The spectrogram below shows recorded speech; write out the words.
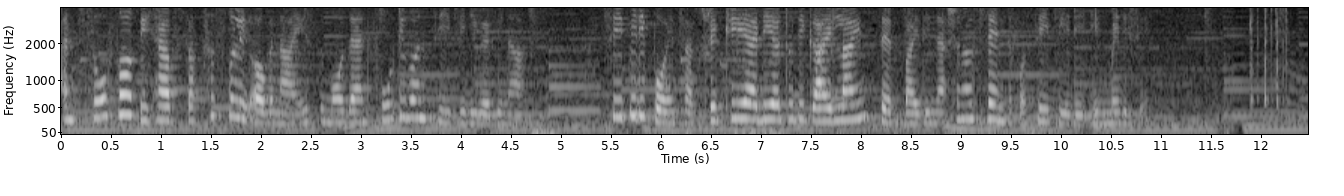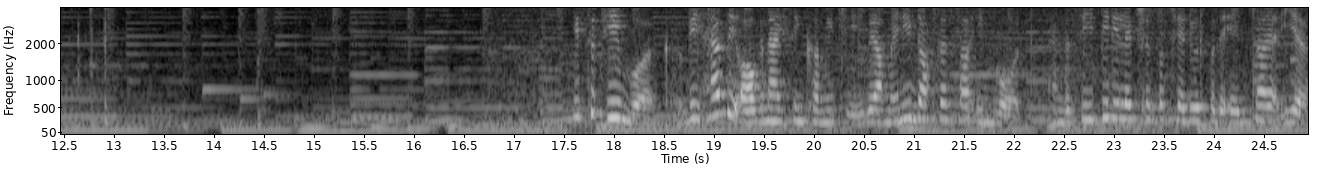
And so far we have successfully organized more than 41 CPD webinars. CPD points are strictly adhered to the guidelines set by the National Center for CPD in Medicine. It's a teamwork. We have the organizing committee where many doctors are involved and the CPD lectures are scheduled for the entire year.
